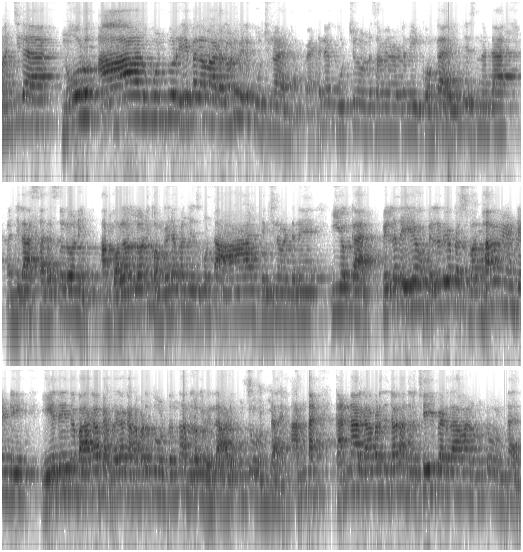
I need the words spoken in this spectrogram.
మంచిగా నోరు ఆ అనుకుంటూ రేపెలవాడలోని వెళ్ళి కూర్చున్నాడంట. వెంటనే కూర్చుని ఉన్న సమయం వెంటనే ఈ కొంగ ఏం చేసిందంట? మంచిగా ఆ సరస్సులోని ఆ పొలంలోని కొంగ జపం చేసుకుంటా ఆ తెలిసిన వెంటనే ఈ యొక్క పిల్లల ఏ పిల్లల యొక్క స్వభావం ఏంటండి? ఏదైతే బాగా పెద్దగా కనబడుతూ ఉంటుందో అందులోకి వెళ్ళి ఆడుకుంటూ ఉంటారు అంత కన్నాలు కనబడితే చాలు అందులో చేయి పెడదామా అనుకుంటూ ఉంటారు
